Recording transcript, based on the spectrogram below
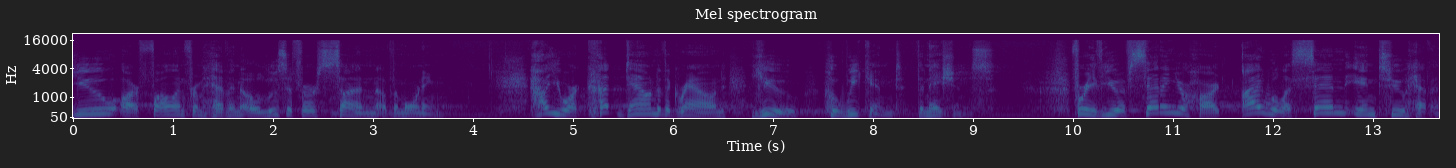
you are fallen from heaven, O Lucifer, son of the morning. How you are cut down to the ground, you who weakened the nations. For if you have said in your heart, I will ascend into heaven,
